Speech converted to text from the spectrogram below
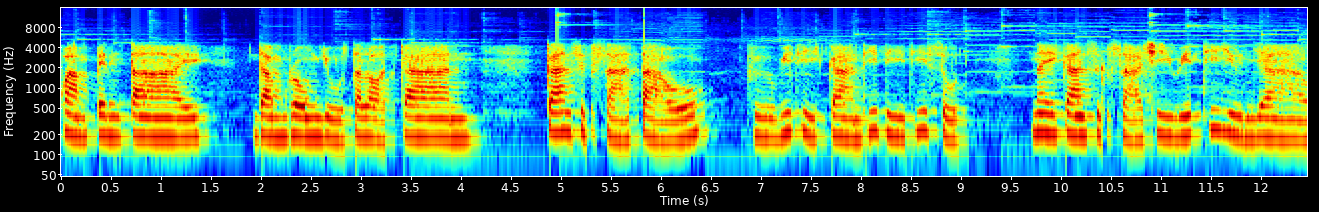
ความเป็นตายดำรงอยู่ตลอดกาลการศึกษาเต๋า คือวิธีการที่ดีที่สุด ในการศึกษาชีวิตที่ยืนยาว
